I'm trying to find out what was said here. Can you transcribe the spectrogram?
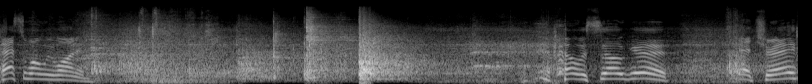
That's the one we wanted. That was so good. Yeah, Trae.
